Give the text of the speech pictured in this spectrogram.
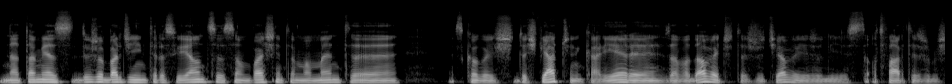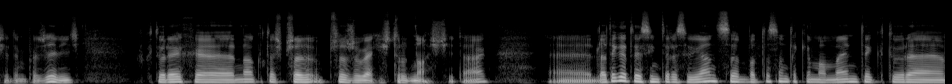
natomiast dużo bardziej interesujące są właśnie te momenty z kogoś doświadczeń, kariery zawodowej czy też życiowej, jeżeli jest otwarty, żeby się tym podzielić, w których e, no, ktoś prze, przeżył jakieś trudności. Tak? E, dlatego to jest interesujące, bo to są takie momenty, które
